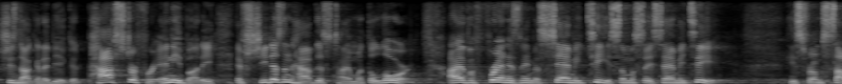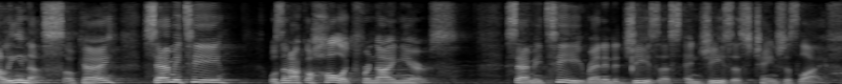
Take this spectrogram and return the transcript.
She's not going to be a good pastor for anybody if she doesn't have this time with the Lord. I have a friend, his name is Sammy T. Someone say Sammy T. He's from Salinas, okay? Sammy T was an alcoholic for nine years. Sammy T ran into Jesus, and Jesus changed his life.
